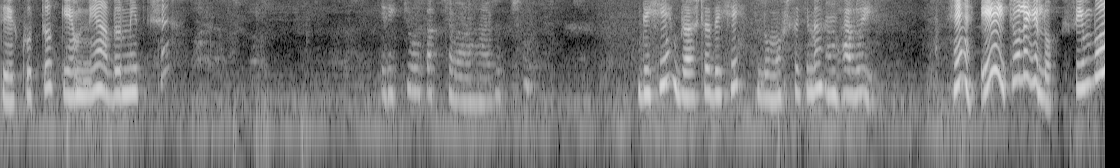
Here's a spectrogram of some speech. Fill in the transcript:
দেখো তো কেমনি আদর নিচ্ছে। এদিক চুল কাচ্ছে মনে হয় বুঝছ? দেখি ব্রাশটা দেখি লোমসছে কিনা? ভালোই। হ্যাঁ এই চলে গেল। সিম্বু!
